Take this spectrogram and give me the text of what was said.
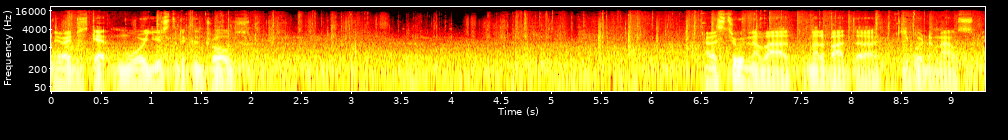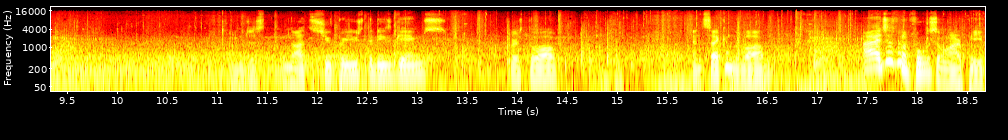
Maybe I just get more used to the controls. I was truly not about not about the keyboard and mouse. I'm just not super used to these games. First of all. And second of all, I just want to focus on RP.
